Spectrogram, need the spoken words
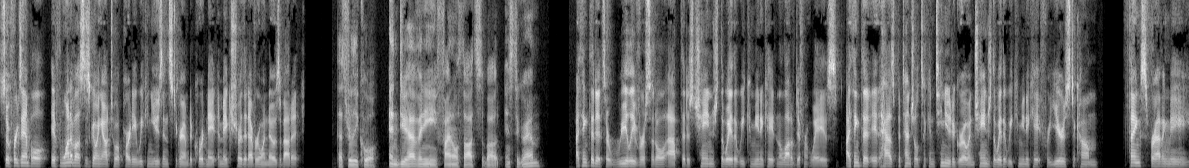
So, for example, if one of us is going out to a party, we can use Instagram to coordinate and make sure that everyone knows about it. That's really cool. And do you have any final thoughts about Instagram? I think that it's a really versatile app that has changed the way that we communicate in a lot of different ways. I think that it has potential to continue to grow and change the way that we communicate for years to come. Thanks for having me.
